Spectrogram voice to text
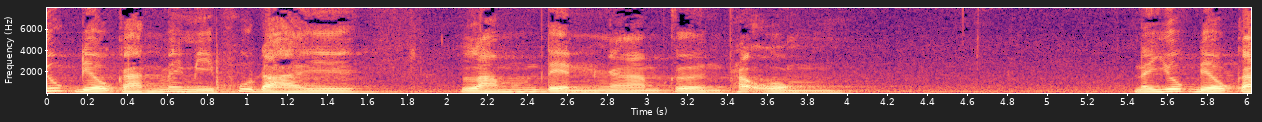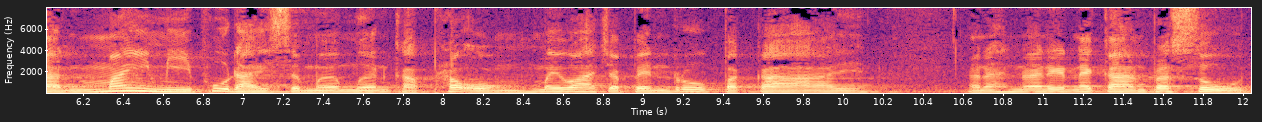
ยุคเดียวกันไม่มีผู้ใดล้ำเด่นงามเกินพระองค์ ในยุคเดียวกันไม่มีผู้ใดเสมอเหมือนกับพระองค์ ไม่ว่าจะเป็นรูปปกายนะในในการประสูติ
